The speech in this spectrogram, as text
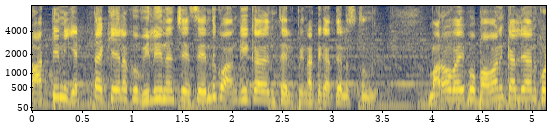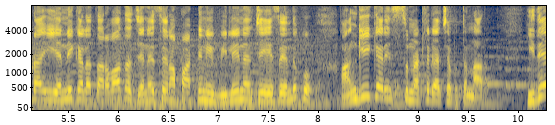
పార్టీని ఎట్టకేలకు విలీనం చేసేందుకు అంగీకారం తెలిపినట్టుగా తెలుస్తుంది. మరోవైపు పవన్ కళ్యాణ్ కూడా ఈ ఎన్నికల తర్వాత జనసేన పార్టీని విలీనం చేసేందుకు అంగీకరిస్తున్నట్లుగా చెబుతున్నారు. ఇదే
